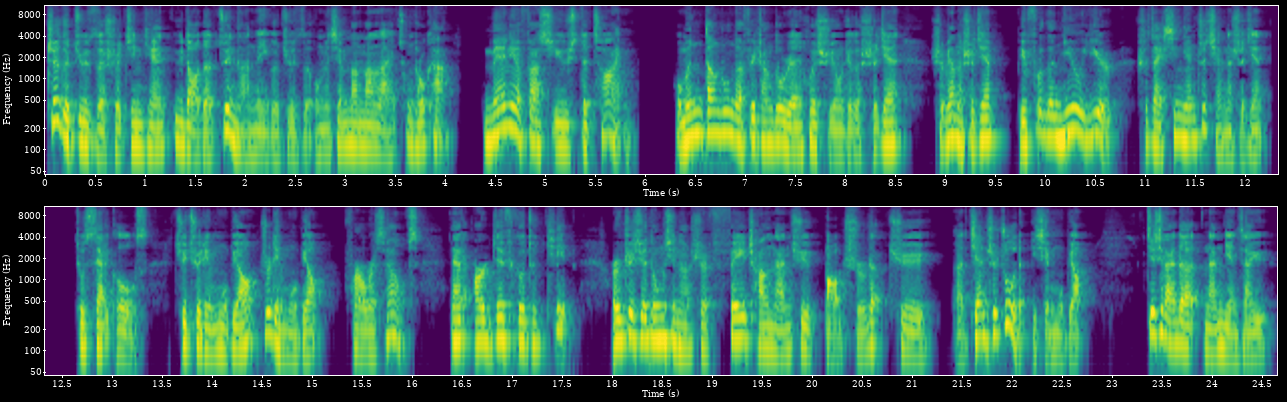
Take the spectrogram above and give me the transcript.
这个句子是今天遇到的最难的一个句子，我们先慢慢来，从头看。Many of us use the time 我们当中的非常多人会使用这个时间， 什么样的时间？Before the new year 是在新年之前的时间。To set goals 去确定目标，制定目标。For ourselves that are difficult to keep，而这些东西呢是非常难去保持的，去呃坚持住的一些目标。接下来的难点在于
